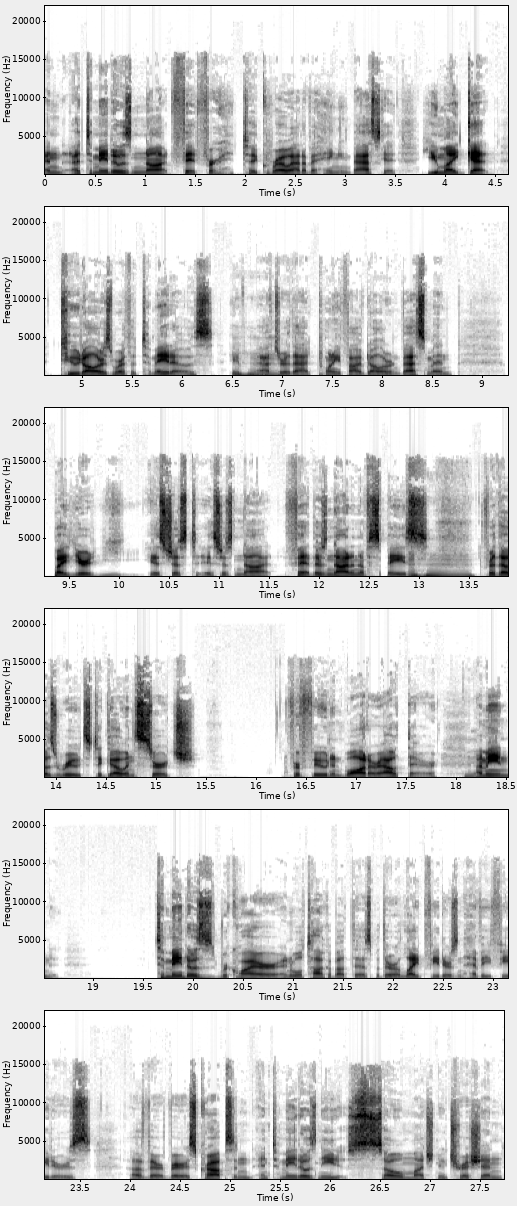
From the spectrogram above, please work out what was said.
And a tomato is not fit for to grow out of a hanging basket. You might get $2 worth of tomatoes mm-hmm. if, after that $25 investment but you're it's just it's just not fit. There's not enough space mm-hmm. for those roots to go and search for food and water out there. Yeah. I mean, tomatoes require, and we'll talk about this, but there are light feeders and heavy feeders of various crops, and and tomatoes need so much nutrition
